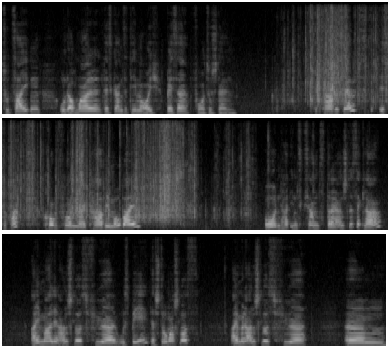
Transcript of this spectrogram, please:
zu zeigen und auch mal das ganze Thema euch besser vorzustellen. Das Kabel selbst. Ist verpackt, kommt von äh, KW Mobile. Und hat insgesamt drei Anschlüsse, klar. Einmal den Anschluss für USB, der Stromanschluss, einmal der Anschluss für, ähm,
